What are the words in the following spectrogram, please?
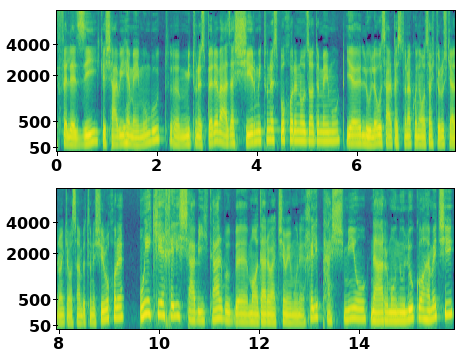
فلزی که شبیه میمون بود می‌تونست بره و ازش شیر می‌تونست بخوره نوزاد میمون. یه لوله و سر پستونک کنه واسش درست کردن که مثلا بتونه شیر بخوره. اون یکی خیلی شبیه تر بود به مادر بچه میمونه. خیلی پشمی و نرم و نلوک و همه چی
